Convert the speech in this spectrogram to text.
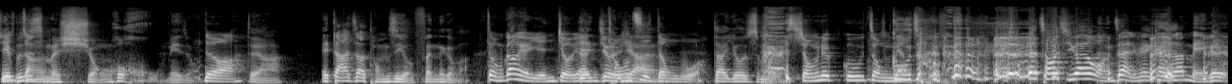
也不是什么熊或虎那种，对啊，对啊。哎，大家知道同志有分那个吗？对，我们刚刚有研究一下，研究一下同志动物。对，有什么 熊的估重量？估重，在超奇怪的网站里面看到它每个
